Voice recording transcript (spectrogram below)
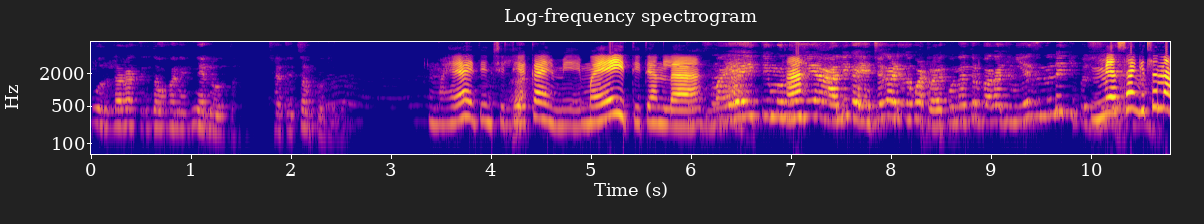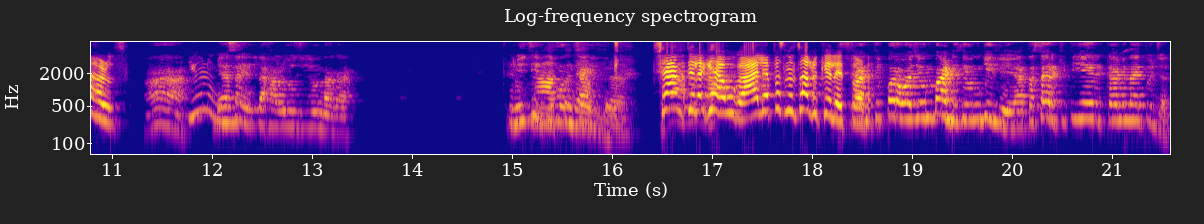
पोरीला रात्री दवाखान्यात नेलं होतं. छातीत चमकत होतं. माया आहे त्यांची लेख आहे मी. माया येते त्यांना. माया येते म्हणून मी आली का? यांच्या गाडीचं पाठवाय कोणाला तर बघायचं येच ना लई की पैसे मी सांगितलं ना हळूच. हा. येऊ नको. मी सांगितलं हळूच येऊ नका. मी जिद्दी असं म्हणून द्यायचं. सांगितलं. शांतीला घ्या उगा. आल्यापासून चालू केलंय तोड. ती परवा जेवून भांडी देऊन गेली. आता सारखी ती रिकामी नाही तुझ्यात.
